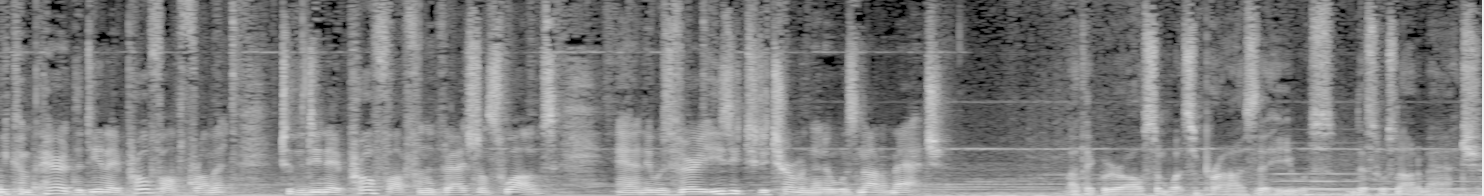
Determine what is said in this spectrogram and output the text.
We compared the DNA profile from it to the DNA profile from the vaginal swabs, and it was very easy to determine that it was not a match. I think we were all somewhat surprised that he was this was not a match.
